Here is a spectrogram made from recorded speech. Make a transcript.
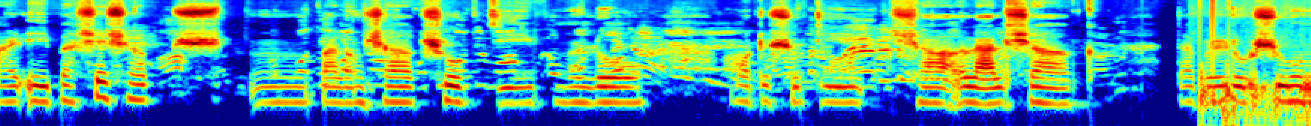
আর এই পাশে সব পালং শাক সবজি মূলো মটরশুঁটি শাক লাল শাক তারপরে রসুন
